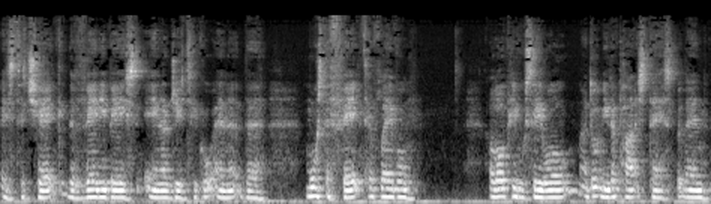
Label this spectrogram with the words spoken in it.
is to check the very best energy to go in at the most effective level. A lot of people say, well, I don't need a patch test, but then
